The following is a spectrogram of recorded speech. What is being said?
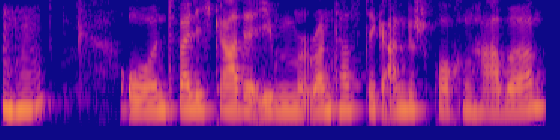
Mhm. Und weil ich gerade eben Runtastic angesprochen habe,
